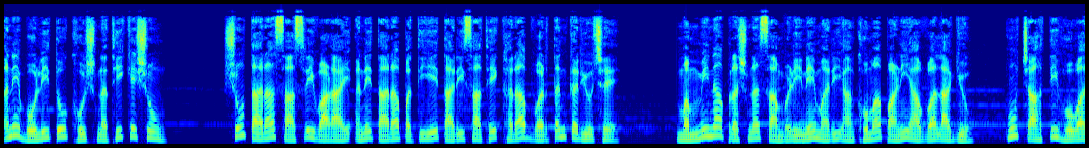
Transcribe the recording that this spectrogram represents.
અને બોલી, તો ખુશ નથી કે શું? શું તારા સાસરીવાળાએ અને તારા પતિએ તારી સાથે ખરાબ વર્તન કર્યું છે? મમ્મીના પ્રશ્ન સાંભળીને મારી આંખોમાં પાણી આવવા લાગ્યું. હું ચાહતી હોવા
